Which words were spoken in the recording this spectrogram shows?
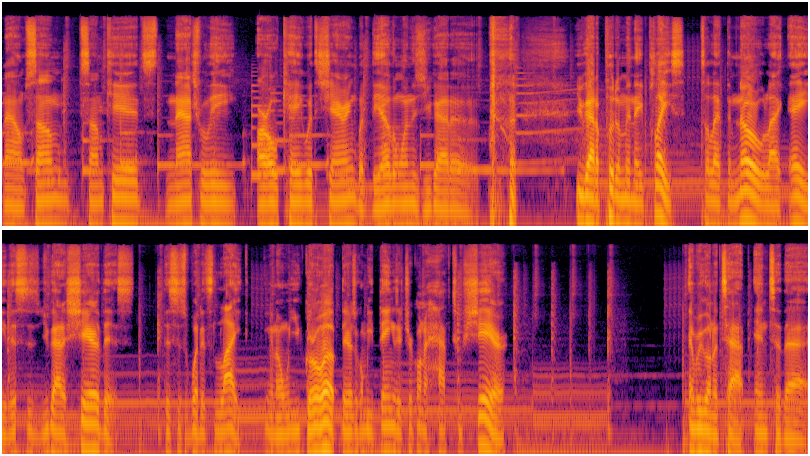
Now, some some kids naturally are okay with sharing, but the other ones you gotta you gotta put them in a place to let them know, like, hey, this is you gotta share this. This is what it's like. You know, when you grow up, there's gonna be things that you're gonna have to share, and we're gonna tap into that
